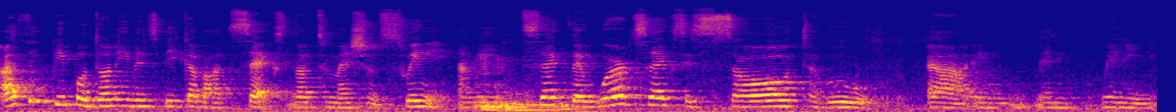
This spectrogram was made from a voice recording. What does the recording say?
I think people don't even speak about sex, not to mention swinging. I mean, sex, the word sex is so taboo uh, in many many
